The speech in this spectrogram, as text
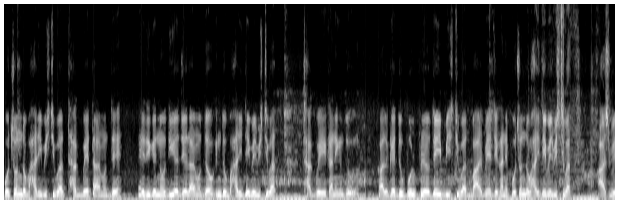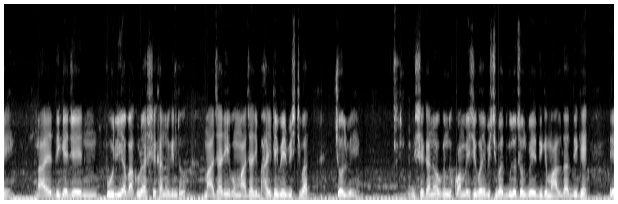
প্রচণ্ড ভারী বৃষ্টিপাত থাকবে। তার মধ্যে এদিকে নদীয়া জেলার মধ্যেও কিন্তু ভারী টাইপের বৃষ্টিপাত থাকবে। এখানে কিন্তু কালকে দুপুর পেরোতেই বৃষ্টিপাত বাড়বে, যেখানে প্রচণ্ড ভারী টাইপের বৃষ্টিপাত আসবে। আর এদিকে যে পুরুলিয়া, বাঁকুড়া, সেখানেও কিন্তু মাঝারি এবং মাঝারি ভারী টাইপের বৃষ্টিপাত চলবে। সেখানেও কিন্তু কম বেশি করে বৃষ্টিপাতগুলো চলবে। এদিকে মালদার দিকে এ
